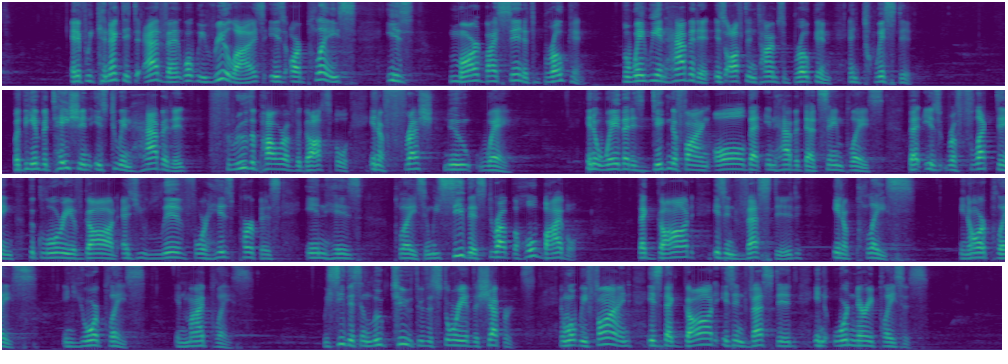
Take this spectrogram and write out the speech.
And if we connect it to Advent, what we realize is our place is marred by sin, it's broken. The way we inhabit it is oftentimes broken and twisted. But the invitation is to inhabit it through the power of the gospel in a fresh new way, in a way that is dignifying all that inhabit that same place, that is reflecting the glory of God as you live for his purpose in his place. And we see this throughout the whole Bible that God is invested in a place, in our place, in your place, in my place. We see this in Luke 2 through the story of the shepherds. And what we find is that God is invested in ordinary places.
